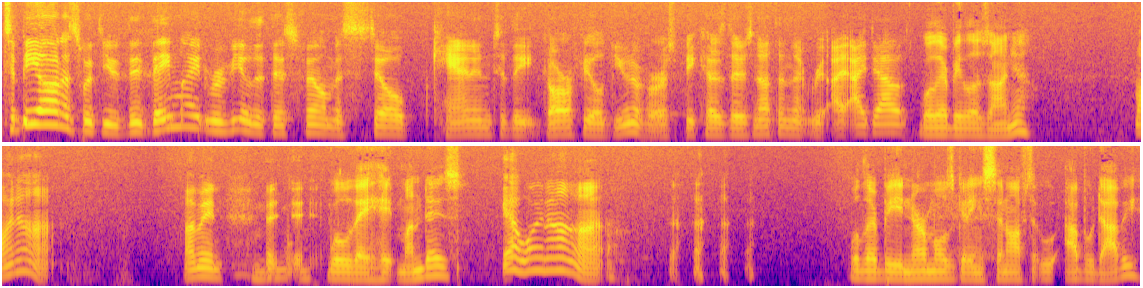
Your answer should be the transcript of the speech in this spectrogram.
to be honest with you, they might reveal that this film is still canon to the Garfield universe because there's nothing that. Re- I-, I doubt. Will there be lasagna? Why not? I mean, uh, Will they hate Mondays? yeah, why not? Will there be Nermals getting sent off to Abu Dhabi?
